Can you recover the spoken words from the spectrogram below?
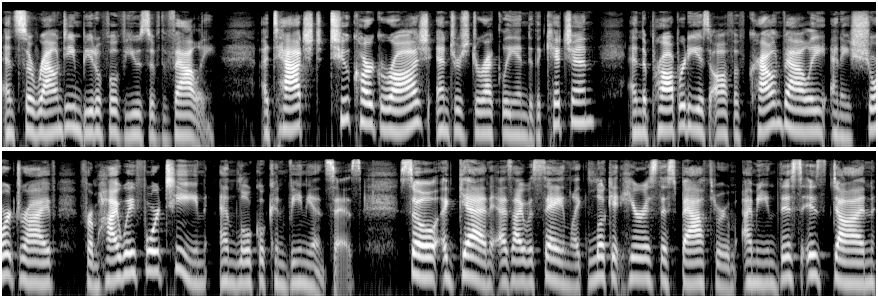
and surrounding beautiful views of the valley. Attached two car garage enters directly into the kitchen, and the property is off of Crown Valley and a short drive from Highway 14 and local conveniences. So, again, as I was saying, like, look at here is this bathroom. I mean, this is done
